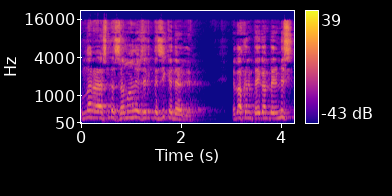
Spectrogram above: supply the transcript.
bunlar arasında zamanı özellikle zikrederdi. Ve bakın Peygamberimiz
